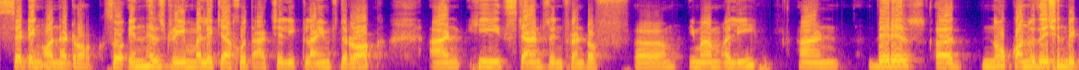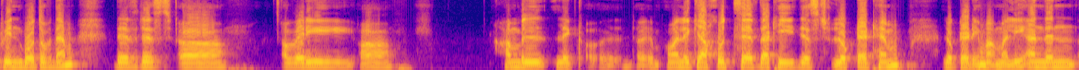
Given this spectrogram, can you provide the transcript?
sitting on that rock. So in his dream, Malik Yaqut actually climbs the rock and he stands in front of uh, Imam Ali and there is uh, no conversation between both of them. There's just uh, a very uh, humble, like uh, Malik Yaqut says that he just looked at him, looked at Imam Ali, and then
